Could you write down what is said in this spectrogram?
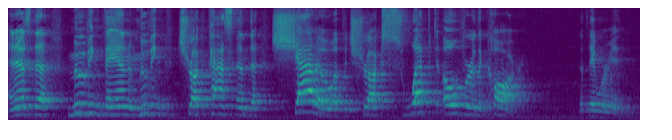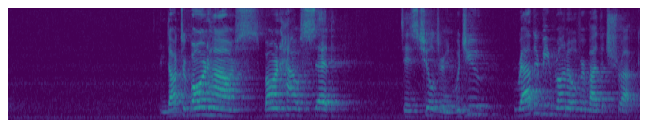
And as the moving van or moving truck passed them, the shadow of the truck swept over the car that they were in. And Dr. Barnhouse, Barnhouse said to his children, Would you rather be run over by the truck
